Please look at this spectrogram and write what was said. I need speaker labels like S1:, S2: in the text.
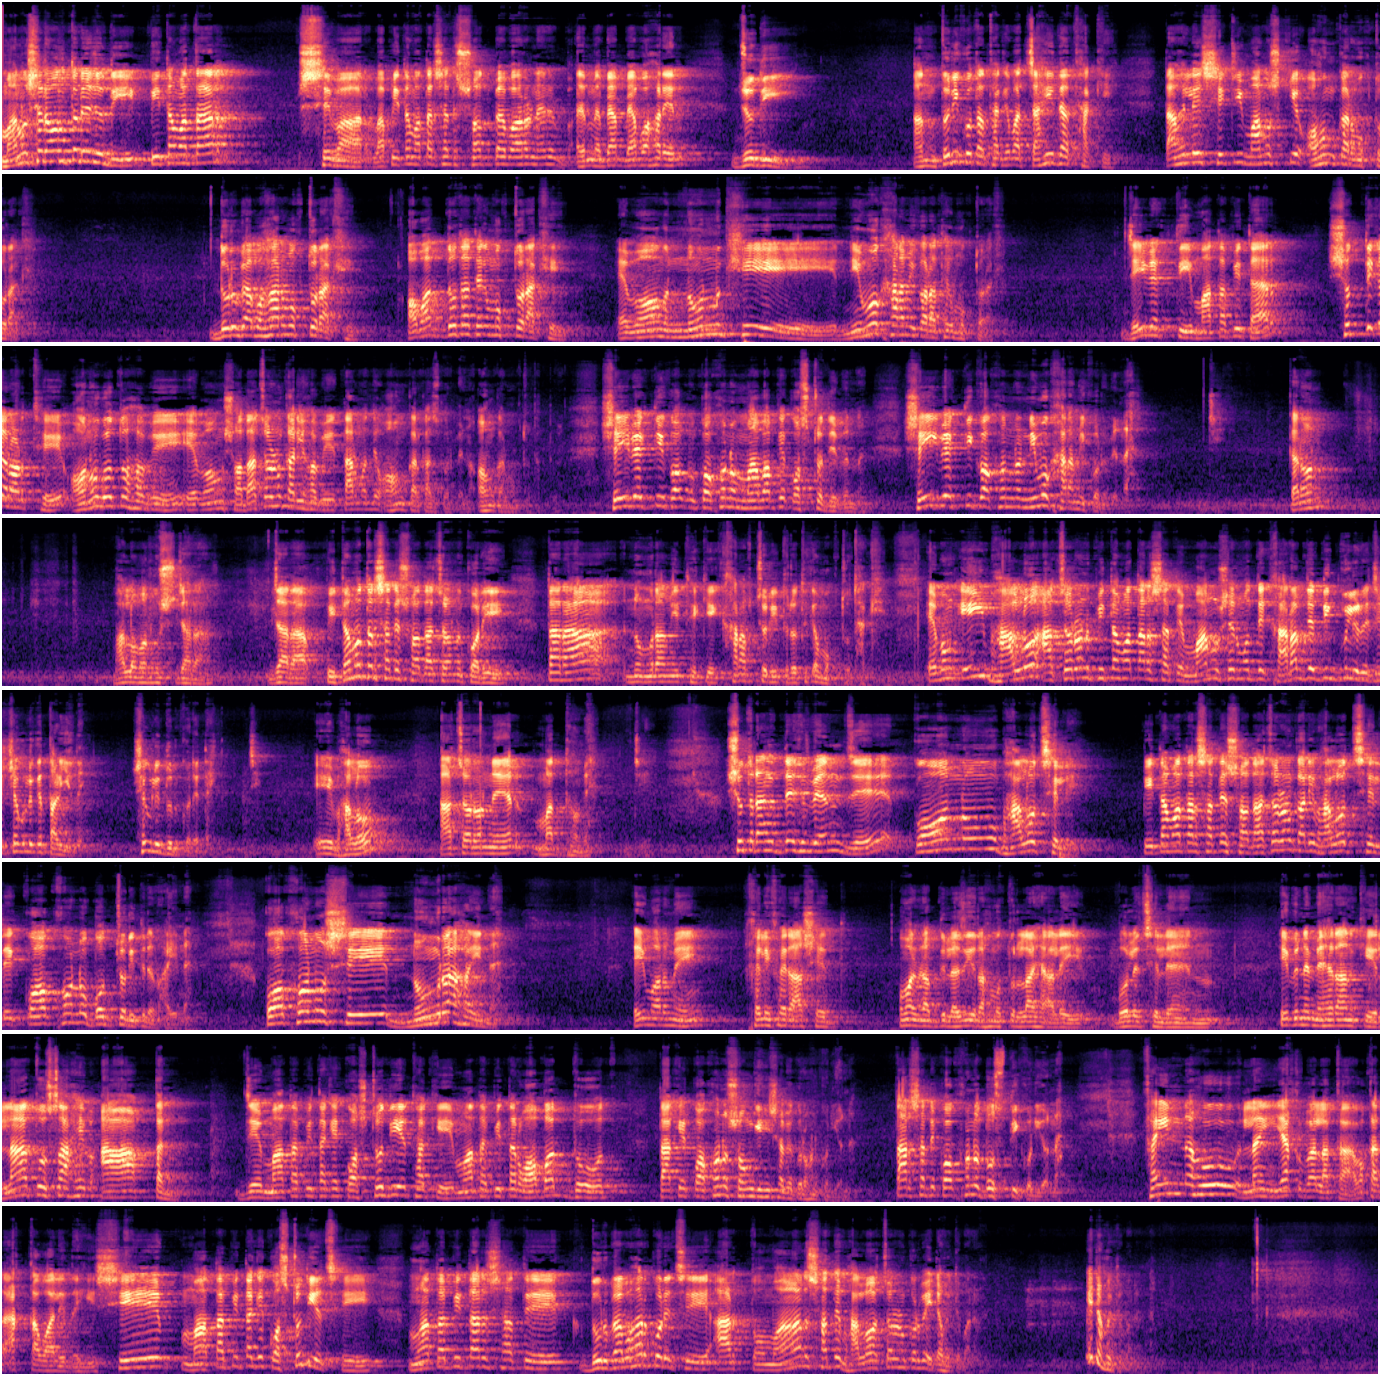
S1: মানুষের অন্তরে যদি পিতামাতার সেবার বা পিতামাতার সাথে সৎ ব্যবহারের ব্যবহারের যদি আন্তরিকতা থাকে বা চাহিদা থাকে, তাহলে সেটি মানুষকে অহংকার মুক্ত রাখে দুর্ব্যবহার মুক্ত রাখে, অবাধ্যতা থেকে মুক্ত রাখে এবং নুন খেয়ে নিমখ হারামি করা থেকে মুক্ত রাখে। যেই ব্যক্তি মাতা পিতার সত্যিকার অর্থে অনুগত হবে এবং সদাচরণকারী হবে, তার মধ্যে অহংকার কাজ করবে না, অহংকার মুক্ত থাকবে। সেই ব্যক্তি কখনো মা বাপকে কষ্ট দেবে না, সেই ব্যক্তি কখনো নিমক হারামি করবে না। কারণ ভালো মানুষ যারা যারা পিতামাতার সাথে সদাচরণ করে, তারা নোংরামি থেকে, খারাপ চরিত্র থেকে মুক্ত থাকে। এবং এই ভালো আচরণ পিতামাতার সাথে মানুষের মধ্যে খারাপ যে দিকগুলি রয়েছে, সেগুলিকে তাড়িয়ে দেয়। সেগুলি দূর করে দেয়। এই ভালো আচরণের মাধ্যমে। জি। সুতরাং দেখবেন যে কোনো ভালো ছেলে, পিতামাতার সাথে সদাচরণকারী ভালো ছেলে কখনো বোধ চরিত্রের হয় না। কখনো সে নোংরা হয় না। এই মর্মে খলিফা রাশেদ ওমর আব্দুল আজিজ রহমতুল্লাহ আলাই বলেছিলেন, ইবনে মেহরানকে, লা তো সাহেব আকান যে মাতা পিতাকে কষ্ট দিয়ে থাকে মাতা পিতার অবাধ্য, তাকে কখনো সঙ্গী হিসাবে গ্রহণ করিও না। তার সাথে কখনো দোস্তি করিও না। ফাইন্নাহু লাই ইয়াকবালাকা ওয়াকাদ আক্কা ওয়ালিদাহি। সে মাতা পিতাকে কষ্ট দিয়েছে মাতা পিতার সাথে দুর্ব্যবহার করেছে, আর তোমার সাথে ভালো আচরণ করবে, এটা হইতে পারে না। এটা হইতে পারে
